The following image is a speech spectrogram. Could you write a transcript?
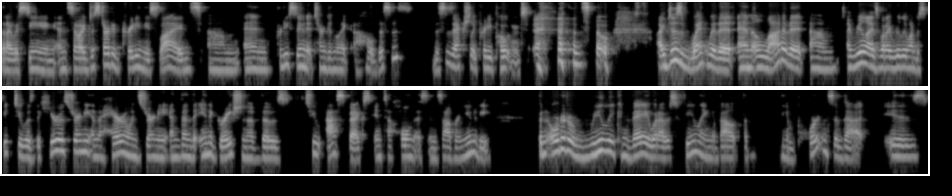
that I was seeing. And so I just started creating these slides. Um, and pretty soon it turned into like, oh, this is this is actually pretty potent. and so I just went with it. And a lot of it, um, I realized what I really wanted to speak to was the hero's journey and the heroine's journey, and then the integration of those two aspects into wholeness and sovereign unity. But in order to really convey what I was feeling about the, the importance of that is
